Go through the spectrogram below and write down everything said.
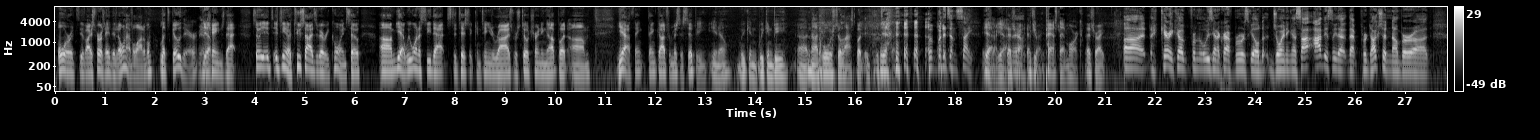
Or it's the vice versa. Hey, they don't have a lot of them. Let's go there and Yeah. change that. So it's it's you know two sides of every coin. So um, yeah, we want to see that statistic continue to rise. We're still trending up, but um, yeah, thank thank God for Mississippi. You know, we can we can be uh, not well, we're still last, but it, it's Yeah. But but it's in sight. yeah, right. yeah. That's Yeah. right. That's we could right. pass that mark. That's right. Uh, Cary Koch from the Louisiana Craft Brewers Guild joining us. Uh, obviously, that that production number uh,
